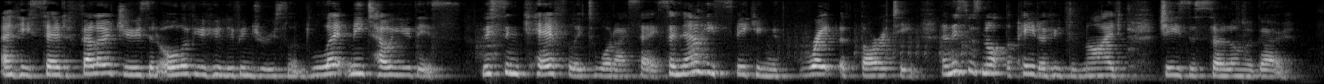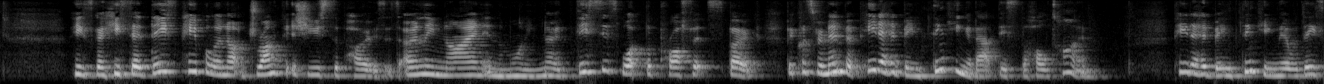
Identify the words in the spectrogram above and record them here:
And he said, Fellow Jews and all of you who live in Jerusalem, let me tell you this. Listen carefully to what I say. So now he's speaking with great authority. And this was not the Peter who denied Jesus so long ago. He's, he said, These people are not drunk as you suppose. It's only nine in the morning. No, this is what the prophet spoke. Because remember, Peter had been thinking about this the whole time. Peter had been thinking there were these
